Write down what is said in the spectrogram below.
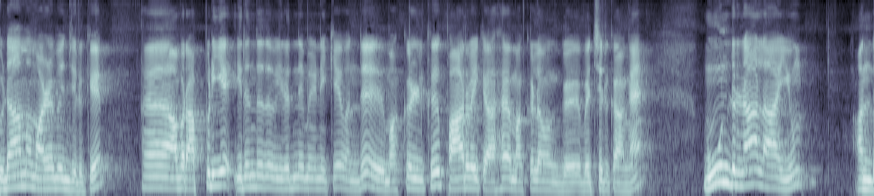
விடாமல் மழை பெஞ்சிருக்கு. அவர் அப்படியே இருந்தது இருந்தமேனிக்கே வந்து மக்களுக்கு பார்வைக்காக மக்கள் அவங்க வச்சுருக்காங்க. மூன்று நாள் ஆயும் அந்த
